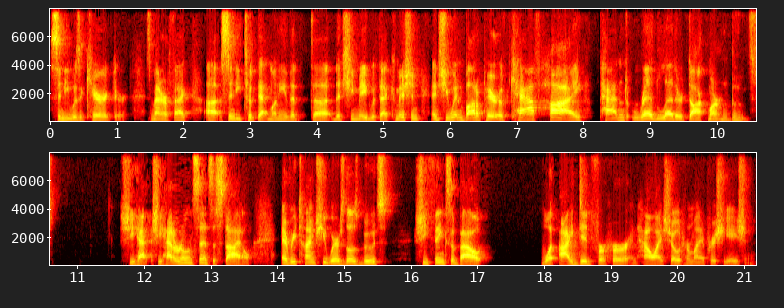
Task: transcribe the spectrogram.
Cindy was a character. As a matter of fact, uh, Cindy took that money that uh, that she made with that commission and she went and bought a pair of calf-high patent red leather Doc Martin boots. She had she had her own sense of style. Every time she wears those boots, she thinks about what I did for her and how I showed her my appreciation.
